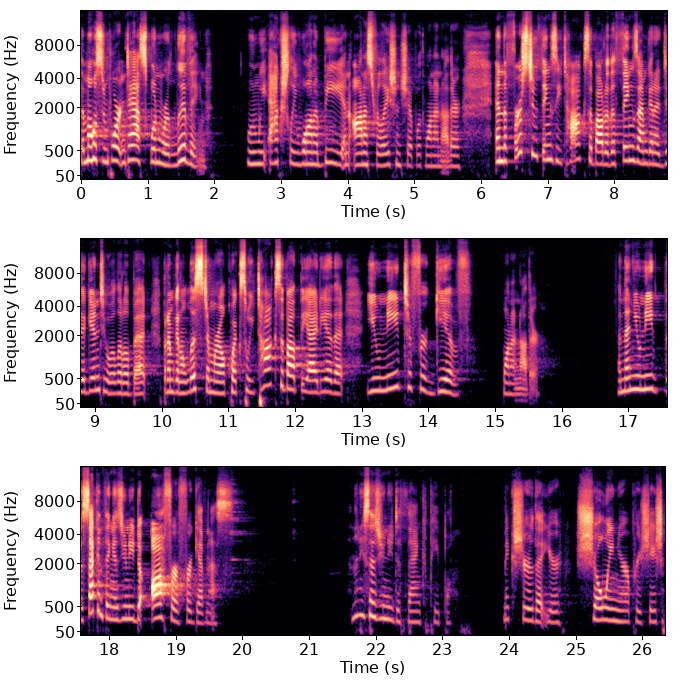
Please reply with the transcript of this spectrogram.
the most important task when we're living, when we actually want to be in honest relationship with one another. And the first two things he talks about are the things I'm going to dig into a little bit, but I'm going to list them real quick. So he talks about the idea that you need to forgive one another. And then you need, the second thing is you need to offer forgiveness. And then he says you need to thank people. Make sure that you're showing your appreciation.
